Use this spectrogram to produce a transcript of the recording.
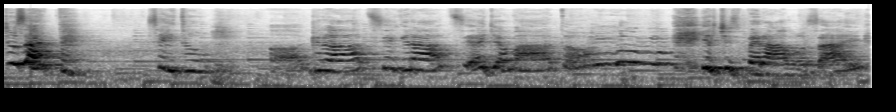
Giuseppe, sei tu? Oh, grazie, grazie, hai chiamato. Io ci speravo, sai.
